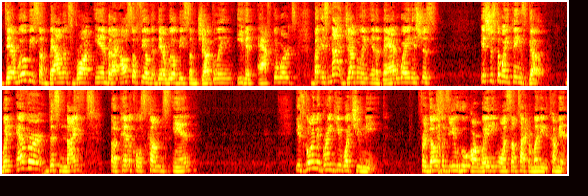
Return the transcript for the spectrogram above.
there will be some balance brought in, but I also feel that there will be some juggling even afterwards. But it's not juggling in a bad way. It's just it's just the way things go. Whenever this Knight of Pentacles comes in, it's going to bring you what you need. For those of you who are waiting on some type of money to come in,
